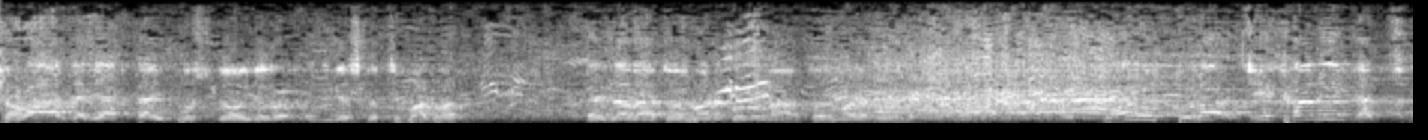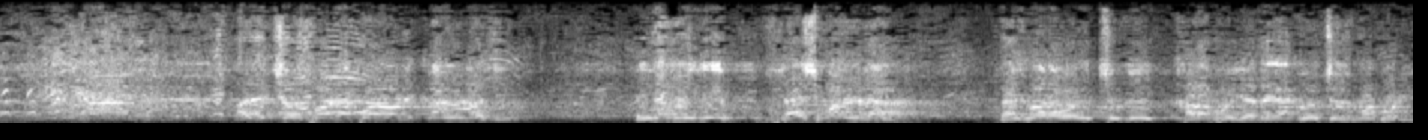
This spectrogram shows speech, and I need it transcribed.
সবার কাছে একটাই প্রশ্ন, ওই দেখো জিজ্ঞেস করছে বারবার। এই দাদা, চশমাটা করো না, চশমাটা করো না। কেন তোরা যেখানেই যাচ্ছি। আরে, চশমাটা পরা অনেক কারণ আছে। এই দেখো, এই যে ফ্ল্যাশ মারে না ফ্ল্যাশ মারে আমাদের চোখে খারাপ হয়ে যায়। দেখ, এখনও চশমা পরি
